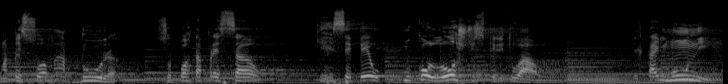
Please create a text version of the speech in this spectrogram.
uma pessoa madura, suporta a pressão, que recebeu o colostro espiritual, ele está imune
